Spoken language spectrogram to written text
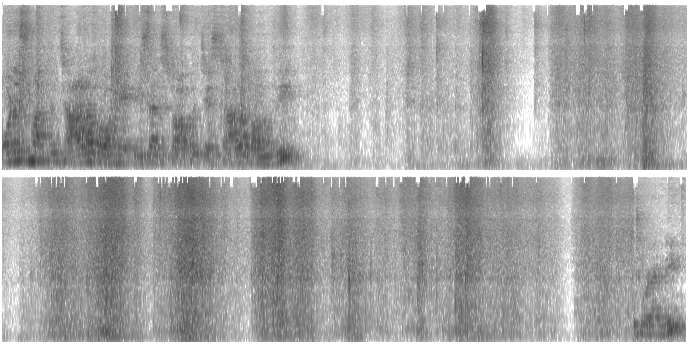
మోడల్స్ మాత్రం చాలా బాగున్నాయండి. ఈసారి స్టాక్ వచ్చేసి చాలా బాగుంది. చూడండి.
